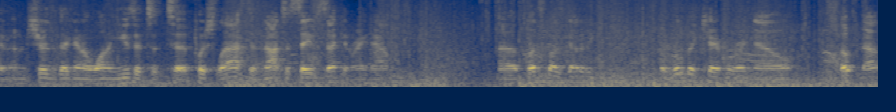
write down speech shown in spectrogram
and I'm sure that they're gonna want to use it to, to push last and not to save second right now. Uh, Bud Squad's got to be a little bit careful right now. Oh, now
